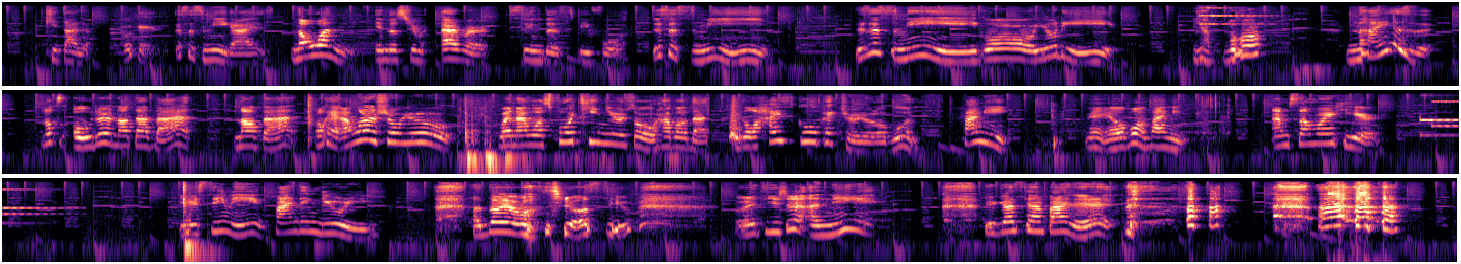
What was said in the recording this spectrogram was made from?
기다려. Okay, this is me, guys. No one in the stream ever seen this before. This is me. This is me. 이거 유리. 여보. Nice. Looks older, not that bad. Not bad. Okay, I want to show you when I was 14 years old. How about that? 이거 high school picture, 여러분. Find me. 네, 여러분, find me. I'm somewhere here. You see me finding Yuri. 很多人问我笑，我的 T 恤 Annie. You guys can't find it.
